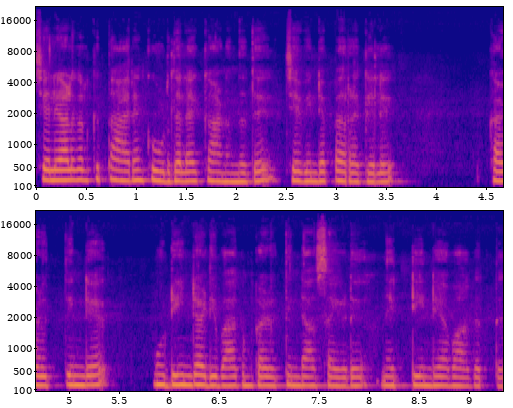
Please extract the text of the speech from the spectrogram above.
ചില ആളുകൾക്ക് താരം കൂടുതലായി കാണുന്നത് ചെവിന്റെ പിറകിൽ കഴുത്തിന്റെ മുടീന്റെ അടിഭാഗം കഴുത്തിന്റെ ആ സൈഡ് നെറ്റീന്റെ ആ ഭാഗത്ത്.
